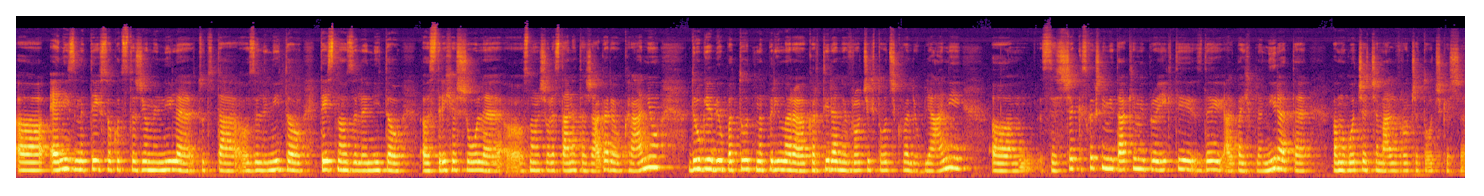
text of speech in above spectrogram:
Uh, en izmed teh so, kot ste že omenili, tudi ta ozelenitev, testna ozelenitev uh, strehe šole, uh, osnovne šole Staneta Žagarja v Kranju. Drugi je bil pa tudi, naprimer, kartiranje vročih točk v Ljubljani. Um, se še s kakšnimi takimi projekti zdaj ali pa jih planirate, pa mogoče, če malo vroče točke še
